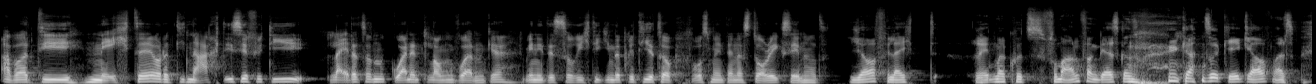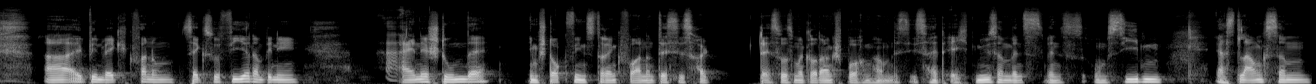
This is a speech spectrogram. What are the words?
Aber die Nächte oder die Nacht ist ja für die leider dann gar nicht lang geworden, gell? wenn ich das so richtig interpretiert habe, was man in deiner Story gesehen hat. Ja, vielleicht reden wir kurz vom Anfang, der ist ganz, ganz okay gelaufen. Also äh, ich bin weggefahren um 6.04 Uhr, dann bin ich eine Stunde im Stockfinsteren gefahren und das ist halt das, was wir gerade angesprochen haben. Das ist halt echt mühsam, wenn es um sieben erst langsam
